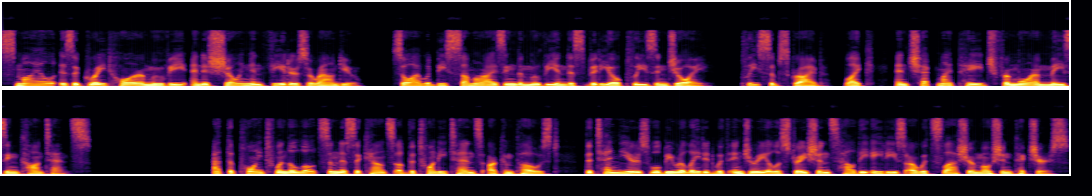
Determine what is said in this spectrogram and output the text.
Smile is a great horror movie and is showing in theaters around you, so I would be summarizing the movie in this video please enjoy, please subscribe, like, and check my page for more amazing contents. At the point when the loathsomeness accounts of the 2010s are composed, the 10 years will be related with injury illustrations how the 80s are with slasher motion pictures.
